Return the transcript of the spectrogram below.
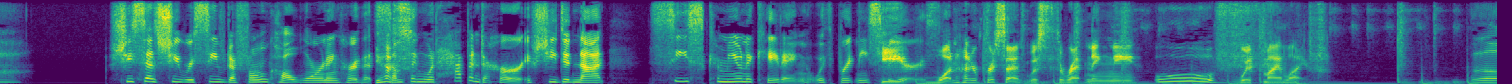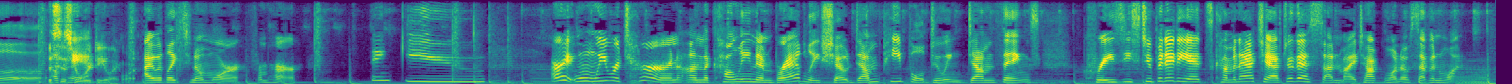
She says she received a phone call warning her that Yes. something would happen to her if she did not cease communicating with Britney He Spears. 100% was threatening me Oof. with my life. Ugh. This is who we're dealing with. I would like to know more from her. Thank you. All right, when we return on the Colleen and Bradley show, dumb people doing dumb things. Crazy, stupid idiots coming at you after this on My Talk 1071.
